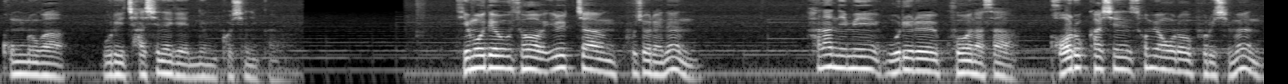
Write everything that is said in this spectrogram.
공로가 우리 자신에게 있는 것이니까요. 디모데후서 1장 9절에는 하나님이 우리를 구원하사 거룩하신 소명으로 부르심은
